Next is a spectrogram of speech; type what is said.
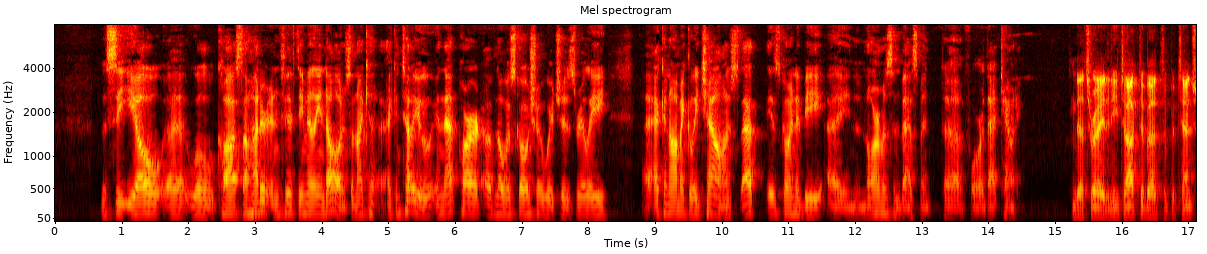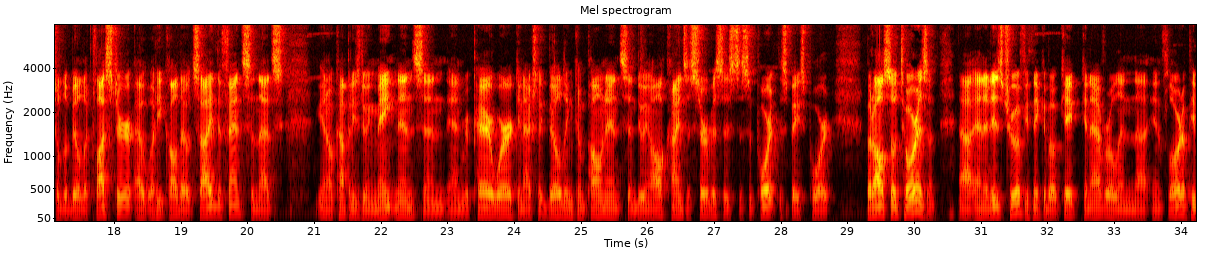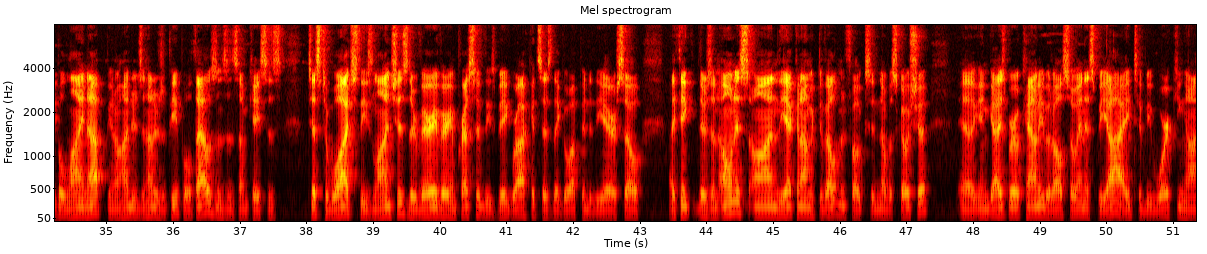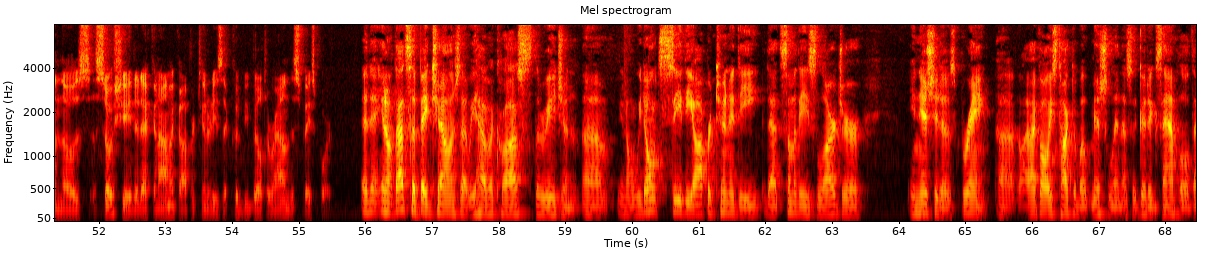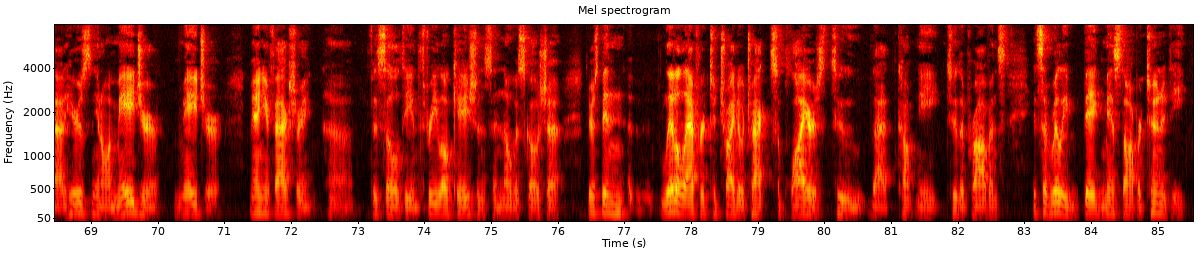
the CEO, uh, will cost 150 million dollars. And I can I can tell you, in that part of Nova Scotia, which is really uh, economically challenged, that is going to be an enormous investment uh, for that county. That's right. And he talked about the potential to build a cluster out what he called outside the fence. And that's, you know, companies doing maintenance and, and repair work and actually building components and doing all kinds of services to support the spaceport, but also tourism. Uh, and it is true if you think about Cape Canaveral in, uh, in Florida, people line up, you know, hundreds and hundreds of people, thousands in some cases, just to watch these launches. They're very, very impressive, these big rockets as they go up into the air. So, I think there's an onus on the economic development folks in Nova Scotia, uh, in Guysborough County, but also NSBI to be working on those associated economic opportunities that could be built around the spaceport. And you know that's a big challenge that we have across the region. Uh, you know, we don't see the opportunity that some of these larger initiatives bring. Uh, I've always talked about Michelin as a good example of that. Here's you know a major, major manufacturing uh, facility in three locations in Nova Scotia. There's been little effort to try to attract suppliers to that company, to the province. It's a really big missed opportunity.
